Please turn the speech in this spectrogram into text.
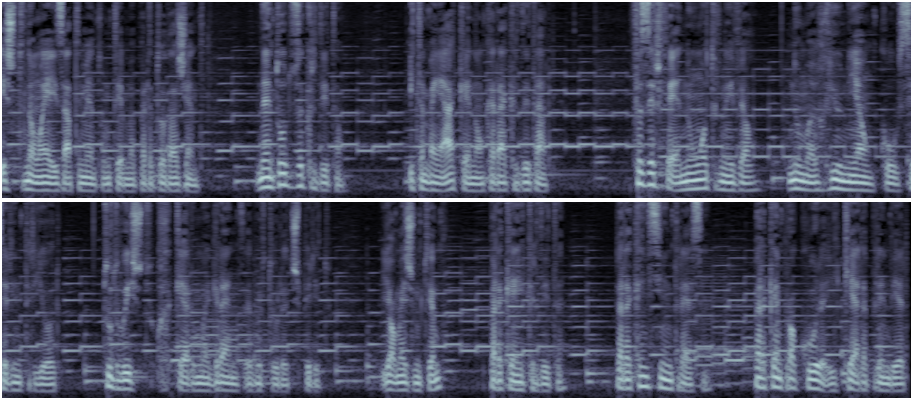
Este não é exatamente um tema para toda a gente. Nem todos acreditam. E também há quem não queira acreditar. Fazer fé num outro nível, numa reunião com o ser interior, tudo isto requer uma grande abertura de espírito. E ao mesmo tempo, para quem acredita, para quem se interessa, para quem procura e quer aprender,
